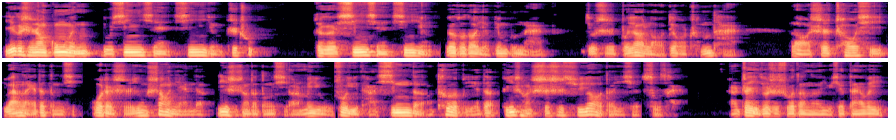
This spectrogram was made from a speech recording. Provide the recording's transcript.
一个是让公文有新鲜新颖之处，这个新鲜新颖要做到也并不难，就是不要老调重弹，老是抄袭原来的东西，或者是用上年的历史上的东西，而没有赋予它新的、特别的、跟上时事需要的一些素材。而这也就是说的呢，有些单位。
